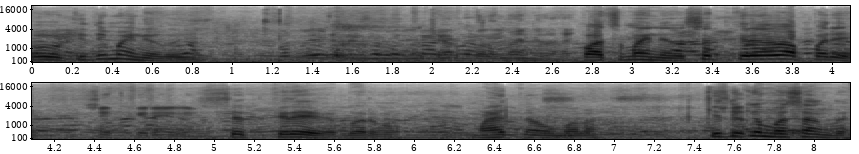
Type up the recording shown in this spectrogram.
हो किती महिन्याचा पाच महिन्याचा शेतकरी आहे व्यापारी आहे? शेतकरी आहे. बरं बरं माहीत नाही हो मला. किती किंमत सांगताय?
